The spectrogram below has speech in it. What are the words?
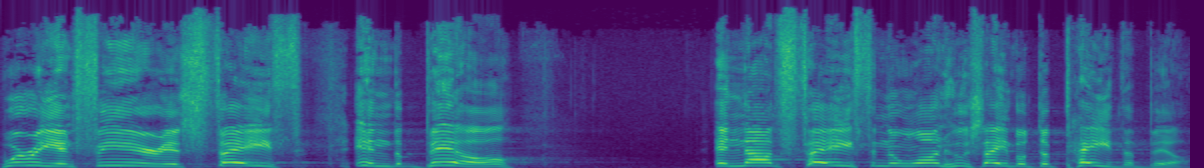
Worry and fear is faith in the bill and not faith in the one who's able to pay the bill.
